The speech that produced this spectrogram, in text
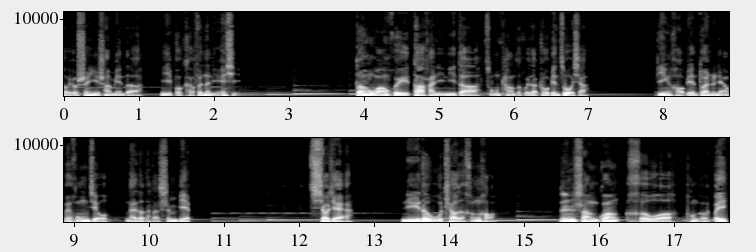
都有生意上面的密不可分的联系。当王慧大汗淋漓的从场子回到桌边坐下，丁浩便端着两杯红酒来到他的身边：“小姐，你的舞跳得很好，能赏光和我碰个杯，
